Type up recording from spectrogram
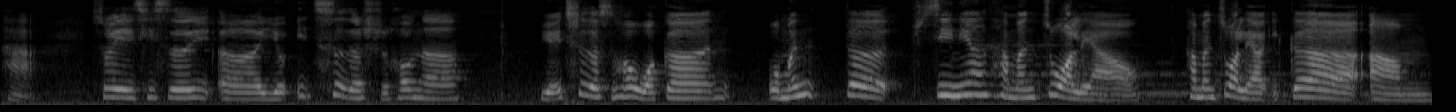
哈。所以其实呃有一次的时候呢，有一次的时候我跟我们的 senior 他们做了，他们做了一个嗯。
